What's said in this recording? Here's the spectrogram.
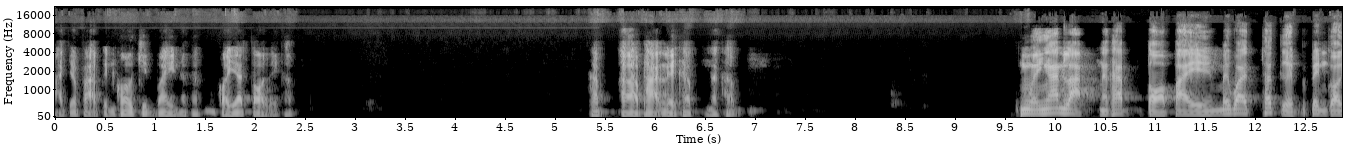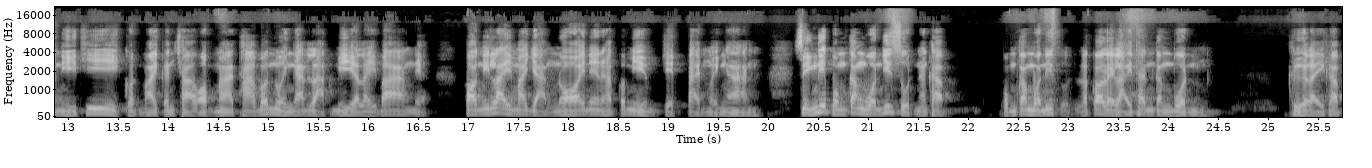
อาจจะฝากเป็นข้อคิดไว้นะครับ ขออนุญาตต่อเลยครับ ครับผ่านเลยครับนะครับ หน่วยงานหลักนะครับ ต่อไปไม่ว่าถ้าเกิดเป็นกรณีที่กฎหมายกัญชาออกมา ถามว่าหน่วยงานหลักมีอะไรบ้างเนี่ย ตอนนี้ไล่มาอย่างน้อยเนี่ยนะครับ ก็มีเจ็ดแปดหน่วยงาน สิ่งที่ผมกังวลที่สุดนะครับ ผมกังวลที่สุด แล้วก็หลาย ๆ ท่านกังวลคืออะไรครับ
